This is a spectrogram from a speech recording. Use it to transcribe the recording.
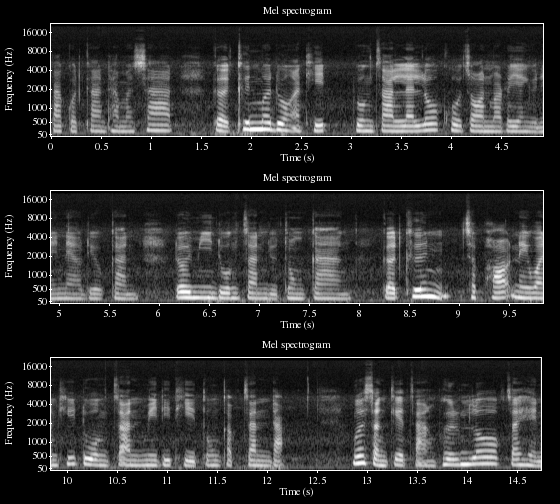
ปรากฏการณ์ธรรมชาติ เกิดขึ้นเมื่อดวงอาทิตย์ ดวงจันทร์และโลกโคจรมาเรียงอยู่ในแนวเดียวกัน โดยมีดวงจันทร์อยู่ตรงกลาง เกิดขึ้นเฉพาะในวันที่ดวงจันทร์มีดิถีตรงกับจันทร์ดับ เมื่อสังเกตจากพื้นโลกจะเห็น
